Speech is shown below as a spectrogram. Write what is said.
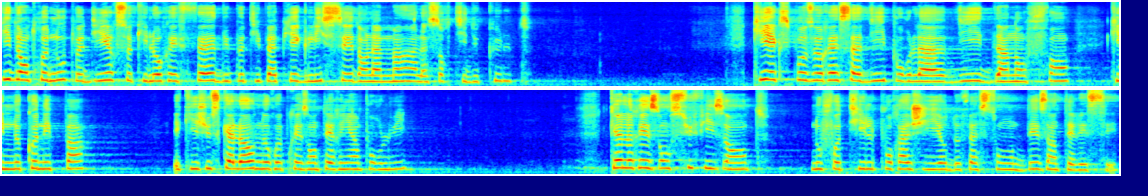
Qui d'entre nous peut dire ce qu'il aurait fait du petit papier glissé dans la main à la sortie du culte? Qui exposerait sa vie pour la vie d'un enfant qu'il ne connaît pas et qui jusqu'alors ne représentait rien pour lui? Quelle raison suffisante nous faut-il pour agir de façon désintéressée?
